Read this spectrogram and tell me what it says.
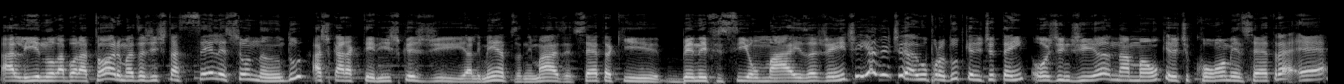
ali no laboratório, mas a gente tá selecionando as características de alimentos, animais, etc, que beneficiam mais a gente. E a gente, o produto que a gente tem hoje em dia na mão, que a gente come, etc, é,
